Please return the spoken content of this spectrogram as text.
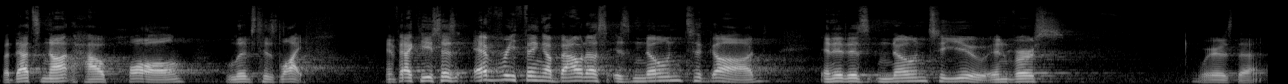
But that's not how Paul lives his life. In fact, he says everything about us is known to God and it is known to you. In verse, where is that?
